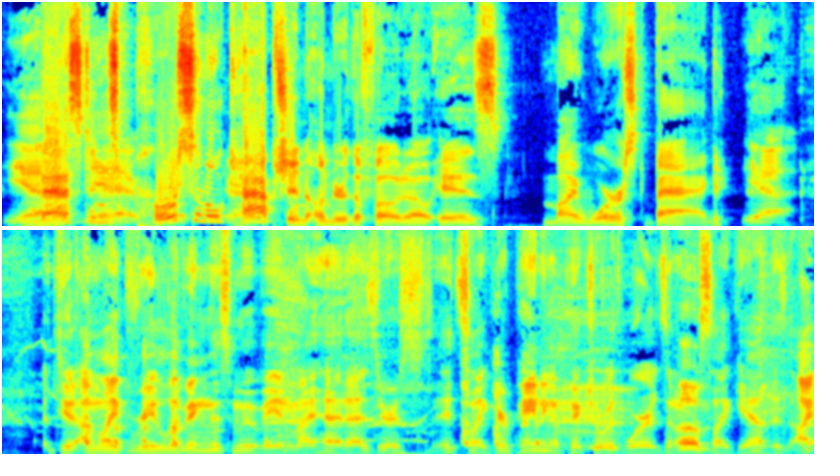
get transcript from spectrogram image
Yeah. Maston's yeah, right, personal right. caption under the photo is "My worst bag." Yeah. Dude, I'm like reliving this movie in my head as you're. It's like you're painting a picture with words, and I'm just like, yeah, this, I,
